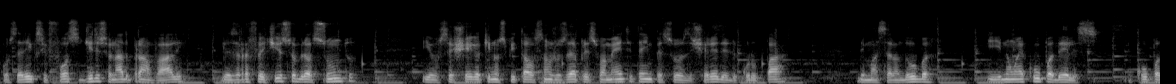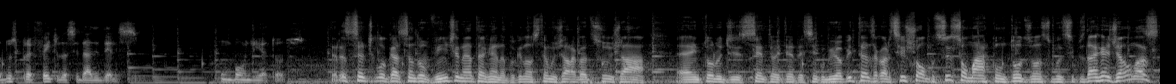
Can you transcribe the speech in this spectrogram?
gostaria que se fosse direcionado para Anvale, eles refletissem sobre o assunto e você chega aqui no Hospital São José principalmente tem pessoas de Xereder, de Curupá, de Massaranduba e não é culpa deles. É culpa dos prefeitos da cidade deles. Um bom dia a todos. Interessante colocação do ouvinte, né, Terrena? Porque nós temos Jaraguá do Sul já é, em torno de 185 mil habitantes. Agora, se, se somar com todos os municípios da região, nós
